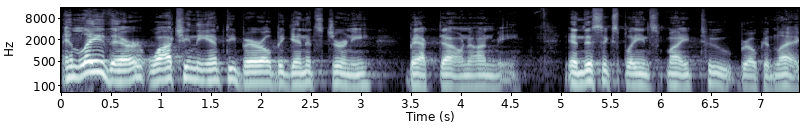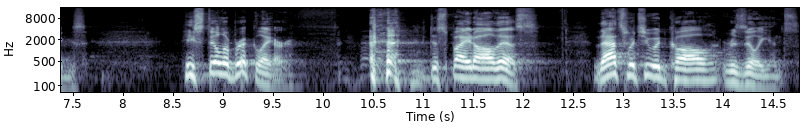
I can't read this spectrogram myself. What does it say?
and lay there watching the empty barrel begin its journey back down on me and this explains my two broken legs. He's still a bricklayer, despite all this. That's what you would call resilience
